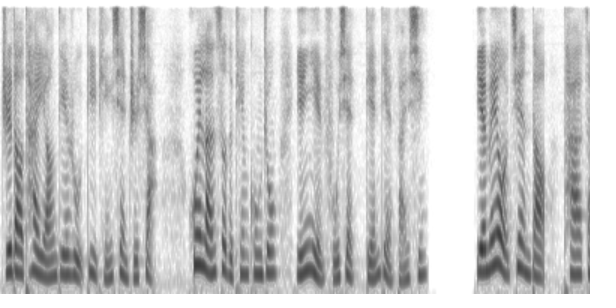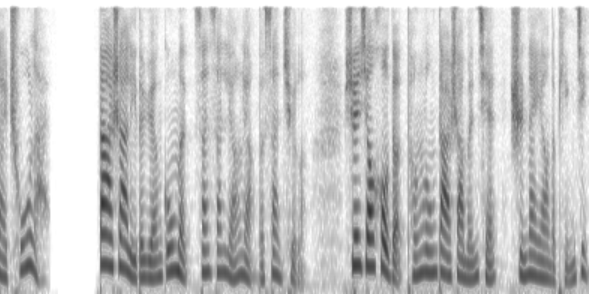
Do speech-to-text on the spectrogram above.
直到太阳跌入地平线之下，灰蓝色的天空中隐隐浮现点点繁星，也没有见到。他再出来，大厦里的员工们三三两两的散去了。喧嚣后的腾龙大厦门前是那样的平静。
